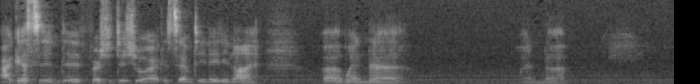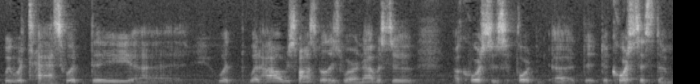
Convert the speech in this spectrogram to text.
I guess in the first Judicial Act of 1789, uh, when uh, when uh, we were tasked with the uh, what what our responsibilities were, and that was to, of course, to support uh, the the court system.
